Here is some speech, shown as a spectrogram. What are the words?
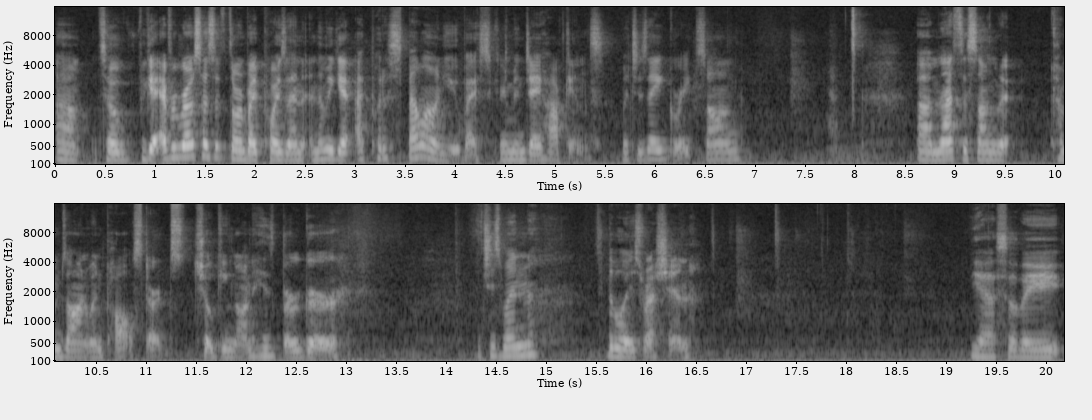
um, so we get Every Rose Has Its Thorn by Poison, and then we get I Put a Spell on You by Screamin' Jay Hawkins, which is a great song. Um, that's the song that comes on when Paul starts choking on his burger, which is when the boys rush in. Yeah, so they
